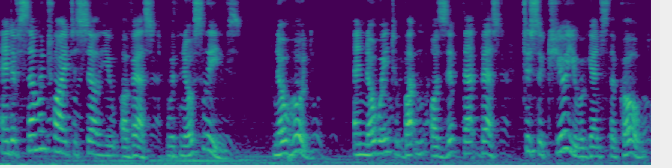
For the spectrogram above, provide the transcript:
And if someone tried to sell you a vest with no sleeves, no hood, and no way to button or zip that vest to secure you against the cold,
